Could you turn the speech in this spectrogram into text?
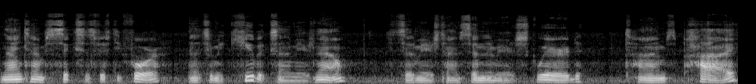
9 times 6 is 54, and it's going to be cubic centimeters now. Centimeters times centimeters squared times pi.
